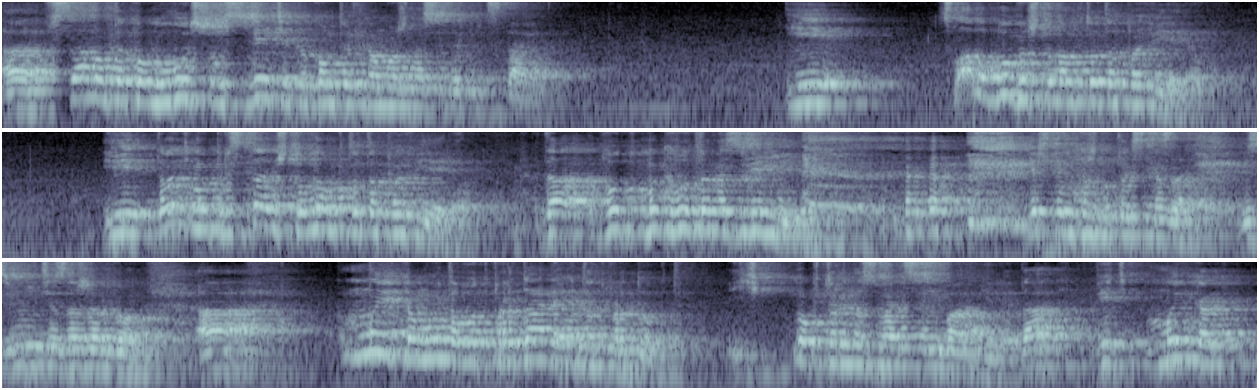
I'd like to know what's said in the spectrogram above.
э, в самом таком лучшем свете, каком только можно себе представить. И слава Богу, что нам кто-то поверил. И давайте мы представим, что нам кто-то поверил. Да, вот мы кого-то развели, если можно так сказать. Извините за жаргон. А, мы кому-то вот продали этот продукт, ну, который называется Евангелие, да? Ведь мы как,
